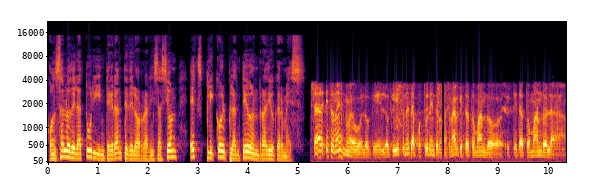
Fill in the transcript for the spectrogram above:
Gonzalo de la Turi, integrante de la organización, explicó el planteo en Radio Kermés ya esto no es nuevo lo que lo que hizo en esta postura internacional que está tomando que está tomando la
